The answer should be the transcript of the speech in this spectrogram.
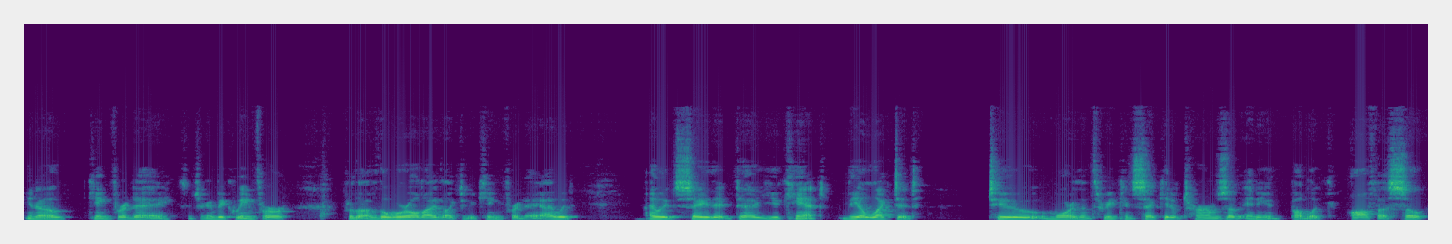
you know king for a day, since you're going to be queen for for the, of the world, I'd like to be king for a day. I would I would say that uh, you can't be elected to more than three consecutive terms of any public office. So,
